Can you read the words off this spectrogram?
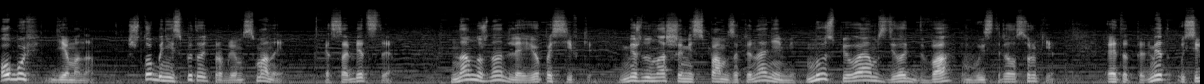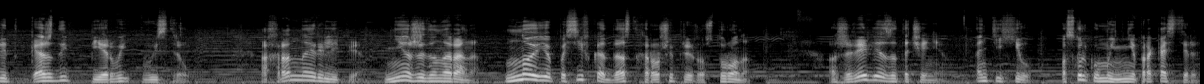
Обувь демона, чтобы не испытывать проблем с маной. Кособедствие. Нам нужна для ее пассивки. Между нашими спам-заклинаниями мы успеваем сделать два выстрела с руки. Этот предмет усилит каждый первый выстрел. Охранная реликвия. Неожиданно рано, но ее пассивка даст хороший прирост урона. Ожерелье заточения. Антихил. Поскольку мы не прокастеры,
